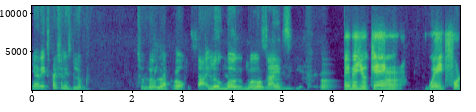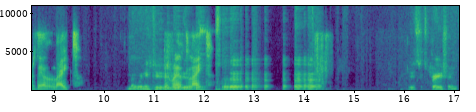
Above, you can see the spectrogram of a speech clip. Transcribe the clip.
Yeah, the expression is look. To look, look, at both okay. sides. Look both To both both sides. Uh, Maybe you can wait for the light, But we need to the red use, light. uh, use expressions.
